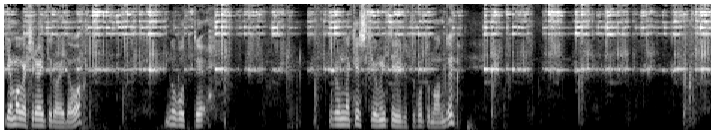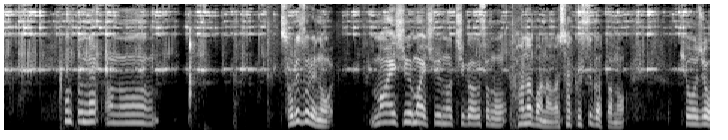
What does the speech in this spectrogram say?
山が開いてる間は、登って、いろんな景色を見ているってことなんで、本当ね、あのーそれぞれの毎週毎週の違うその花々が咲く姿の表情を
